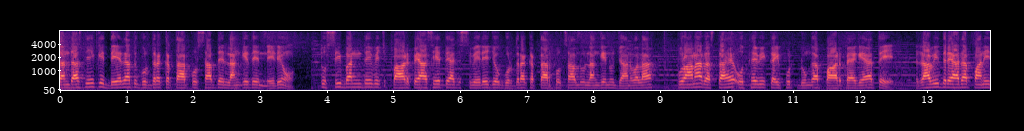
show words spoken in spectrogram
ਤੁਹਾਨੂੰ ਦੱਸ ਦਈਏ ਕਿ ਦੇਰ ਰਾਤ ਗੁਰਦੁਆਰਾ ਕਰਤਾਰਪੁਰ ਸਾਹਿਬ ਦੇ ਲਾਂਘੇ ਦੇ ਨੇੜਿਓਂ ਤੁਸੀ ਬੰਨ ਦੇ ਵਿੱਚ ਪਾੜ ਪਿਆ ਸੀ ਤੇ ਅੱਜ ਸਵੇਰੇ ਜੋ ਗੁਰਦੁਆਰਾ ਕਰਤਾਰਪੁਰ ਸਾਹਿਬ ਨੂੰ ਲਾਂਘੇ ਨੂੰ ਜਾਣ ਵਾਲਾ ਪੁਰਾਣਾ ਰਸਤਾ ਹੈ, ਉੱਥੇ ਵੀ ਕਈ ਫੁੱਟ ਡੂੰਘਾ ਪਾੜ ਪੈ ਗਿਆ ਤੇ ਰਾਵੀ ਦਰਿਆ ਦਾ ਪਾਣੀ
